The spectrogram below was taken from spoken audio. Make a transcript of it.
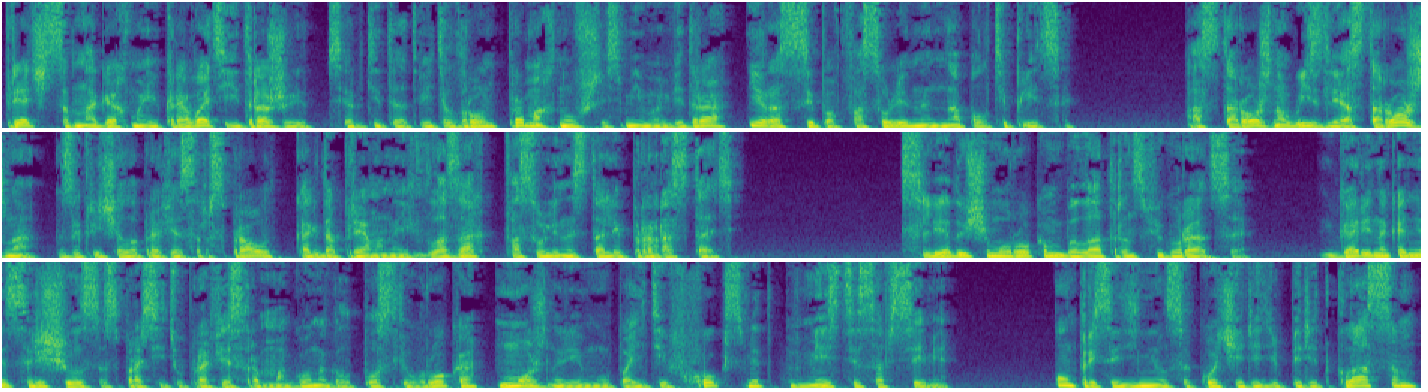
«Прячется в ногах моей кровати и дрожит», – сердито ответил Рон, промахнувшись мимо ведра и рассыпав фасолины на пол теплицы. «Осторожно, Уизли, осторожно!» – закричала профессор Спраут, когда прямо на их глазах фасолины стали прорастать. Следующим уроком была трансфигурация. Гарри, наконец, решился спросить у профессора МакГонагал после урока, можно ли ему пойти в Хоксмит вместе со всеми. Он присоединился к очереди перед классом,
